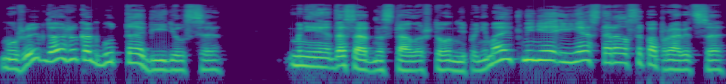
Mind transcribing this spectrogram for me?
Мужик даже как будто обиделся. Мне досадно стало, что он не понимает меня, и я старался поправиться.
